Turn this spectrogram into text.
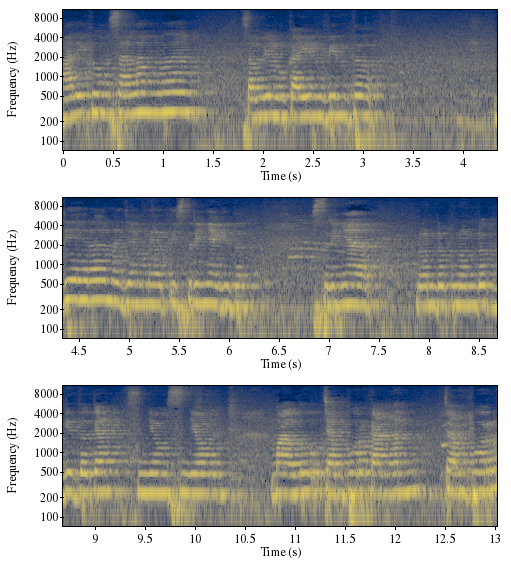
Waalaikumsalam bang. Sambil bukain pintu. Dia heran aja ngeliat istrinya gitu. Istrinya nunduk-nunduk gitu kan senyum-senyum malu campur kangen campur.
